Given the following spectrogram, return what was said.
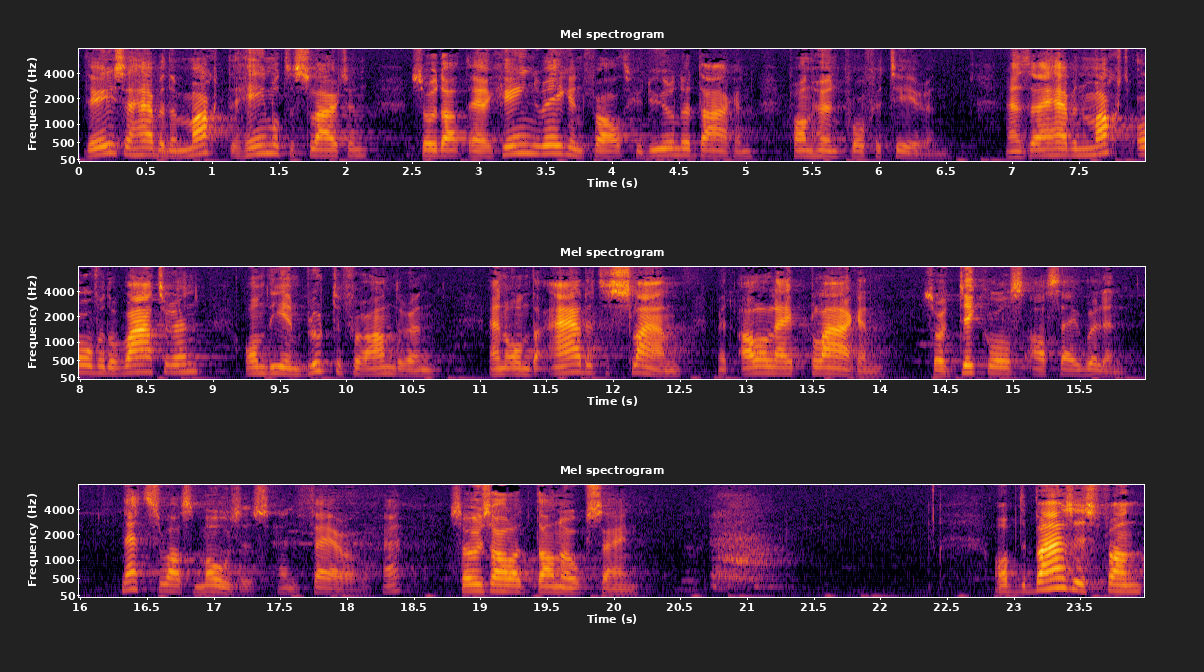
Deze hebben de macht de hemel te sluiten, zodat er geen regen valt gedurende dagen van hun profeteren. En zij hebben macht over de wateren om die in bloed te veranderen en om de aarde te slaan met allerlei plagen, zo dikwijls als zij willen. Net zoals Mozes en Farao. Zo zal het dan ook zijn. Op de basis van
